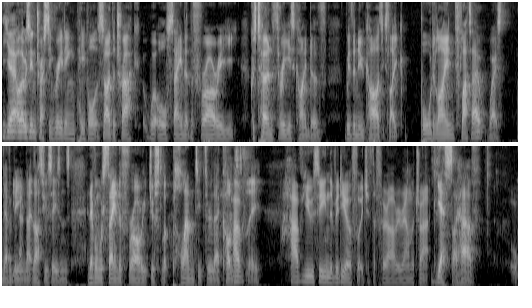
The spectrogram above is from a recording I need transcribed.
Yeah, although it was interesting reading people outside the track were all saying that the Ferrari, because turn three is kind of with the new cars, it's like borderline flat out, where it's never been Yeah. in the last few seasons, and everyone was saying the Ferrari just looked planted through there constantly. Have you seen the video footage of the Ferrari around the track? Yes, I have. Oh,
